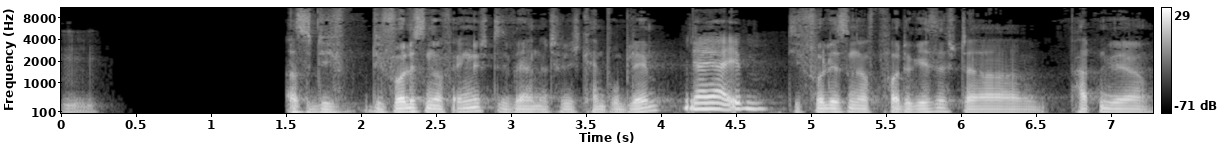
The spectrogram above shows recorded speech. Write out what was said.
Hm. Also die, die Vorlesung auf Englisch, das wäre natürlich kein Problem. Ja, ja, eben. Die Vorlesung auf Portugiesisch, da hatten wir,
